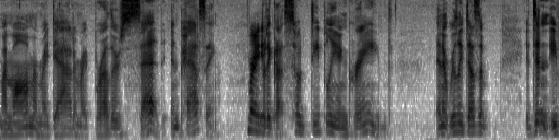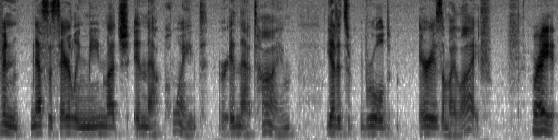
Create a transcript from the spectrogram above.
my mom or my dad or my brothers said in passing. Right. But it got so deeply ingrained. And it really doesn't, it didn't even necessarily mean much in that point or in that time, yet it's ruled areas of my life. Right.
